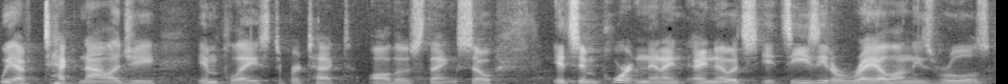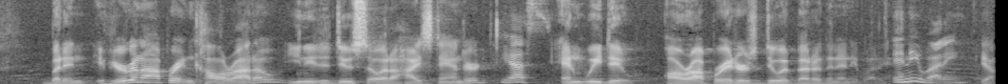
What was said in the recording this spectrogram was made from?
We have technology in place to protect all those things. So it's important, and I, I know it's it's easy to rail on these rules, but in, if you're going to operate in Colorado, you need to do so at a high standard, yes, and we do. Our operators do it better than anybody. anybody. Yeah.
